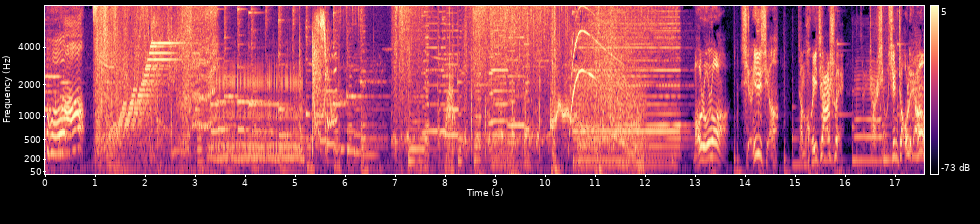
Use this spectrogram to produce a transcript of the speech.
好。毛茸茸，醒一醒，咱们回家睡，在这儿小心着凉。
